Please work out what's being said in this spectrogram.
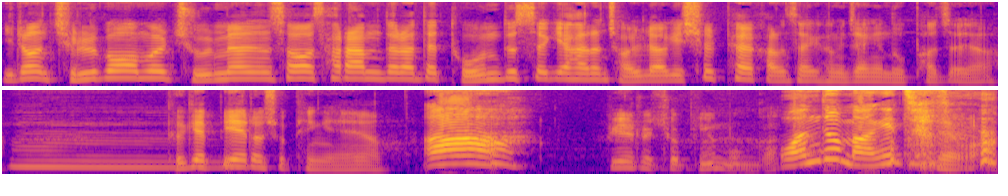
이런 즐거움을 주면서 사람들한테 돈도 쓰게 하는 전략이 실패할 가능성이 굉장히 높아져요. 음. 그게 삐에로 쇼핑이에요. 아, 삐에로 쇼핑이 뭔가? 완전 망했잖아요. 네,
